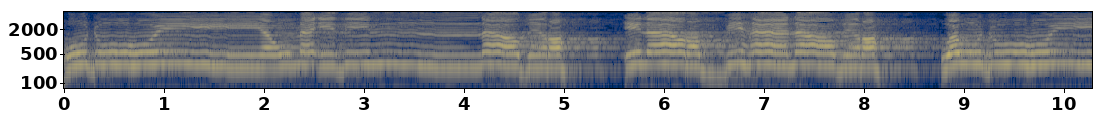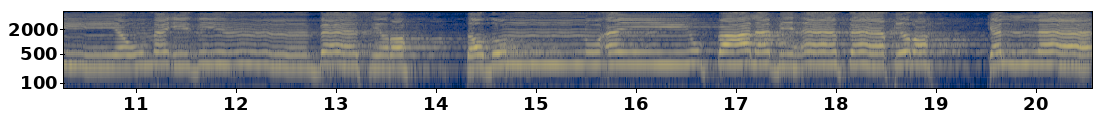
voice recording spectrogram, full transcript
وجوه يومئذ ناظرة إلى ربها ناظرة ووجوه يومئذ باسرة تظن أن يفعل بها فاقرة كلا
